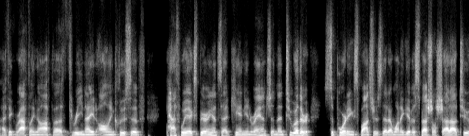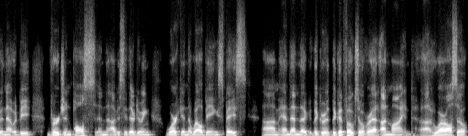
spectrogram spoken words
I think, raffling off a three-night all-inclusive pathway experience at Canyon Ranch, and then two other supporting sponsors that I want to give a special shout out to, and that would be Virgin Pulse, and obviously they're doing work in the well-being space, um, and then the the the good folks over at Unmind, uh, who are also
